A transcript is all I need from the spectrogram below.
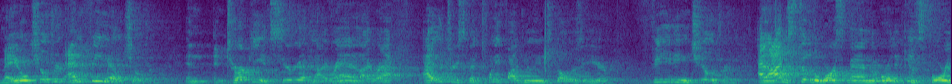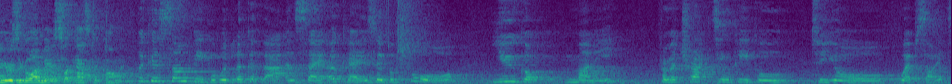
male children, and female children. In, in Turkey, in Syria, in Iran, and Iraq, I literally spend $25 million a year feeding children. And I'm still the worst man in the world because Because- four years ago I made a sarcastic comment. Because some people would look at that and say, okay, so before you got money from attracting people to your website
